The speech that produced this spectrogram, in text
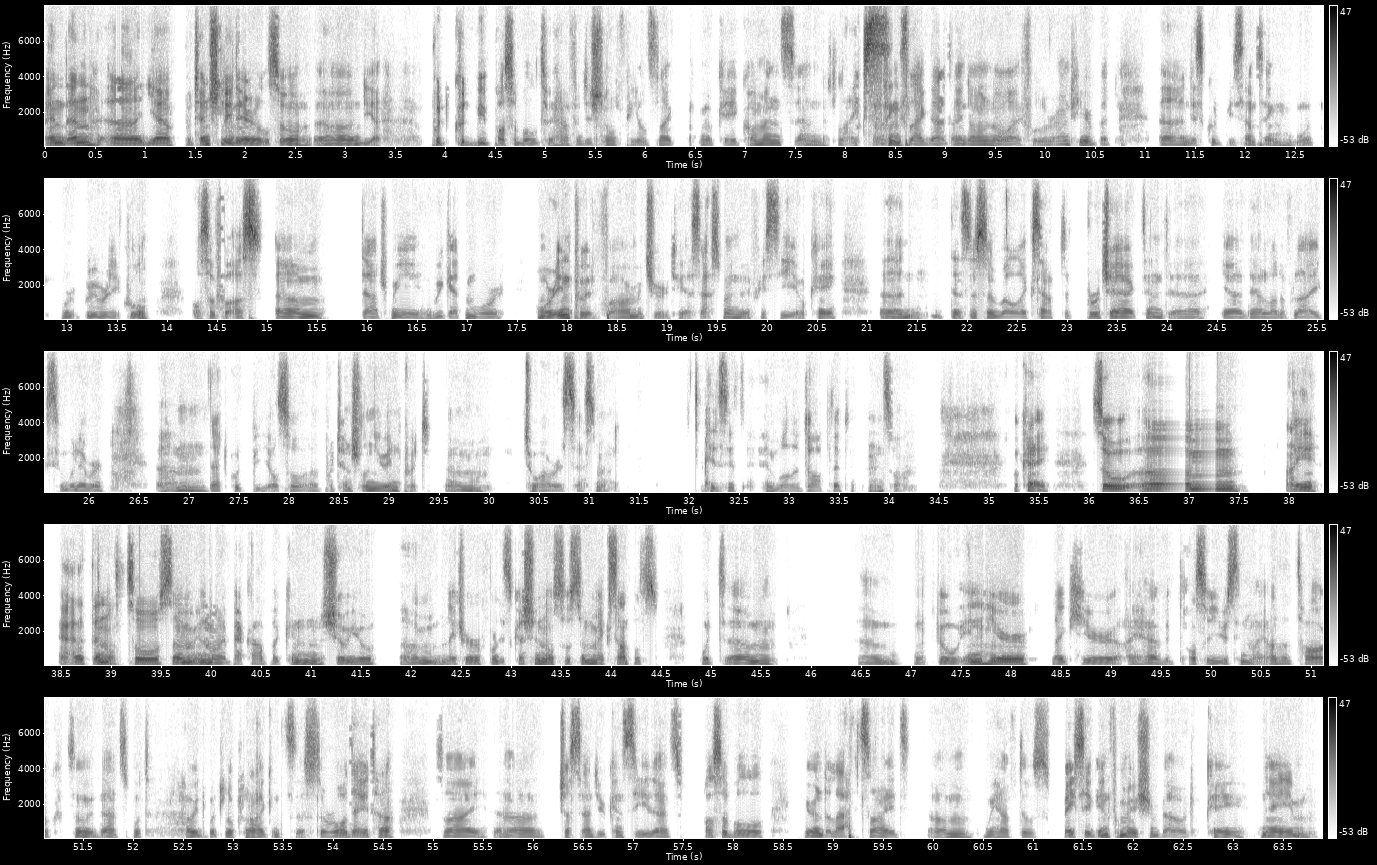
And then, uh, yeah, potentially there also uh, the, put, could be possible to have additional fields like, okay, comments and likes, things like that. I don't know, I fool around here, but uh, this could be something would be really cool also for us. Um, that we we get more more input for our maturity assessment if we see okay uh, this is a well accepted project and uh, yeah there are a lot of likes and whatever um, that could be also a potential new input um, to our assessment is it well adopted and so on okay so um, I added then also some in my backup I can show you um, later for discussion also some examples would, um, um, would go in here. Like here, I have it also used in my other talk. So that's what how it would look like. It's just the raw data. So I uh, just that you can see that's possible. Here on the left side, um, we have those basic information about, okay, name,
